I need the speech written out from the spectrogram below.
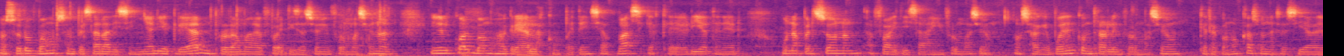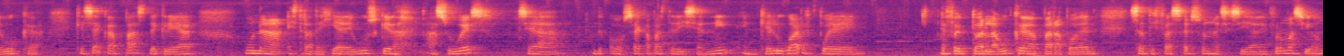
nosotros vamos a empezar a diseñar y a crear un programa de alfabetización informacional en el cual vamos a crear las competencias básicas que debería tener una persona alfabetizada en información. O sea, que pueda encontrar la información, que reconozca su necesidad de búsqueda, que sea capaz de crear una estrategia de búsqueda, a su vez sea o sea capaz de discernir en qué lugares puede efectuar la búsqueda para poder satisfacer su necesidad de información.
